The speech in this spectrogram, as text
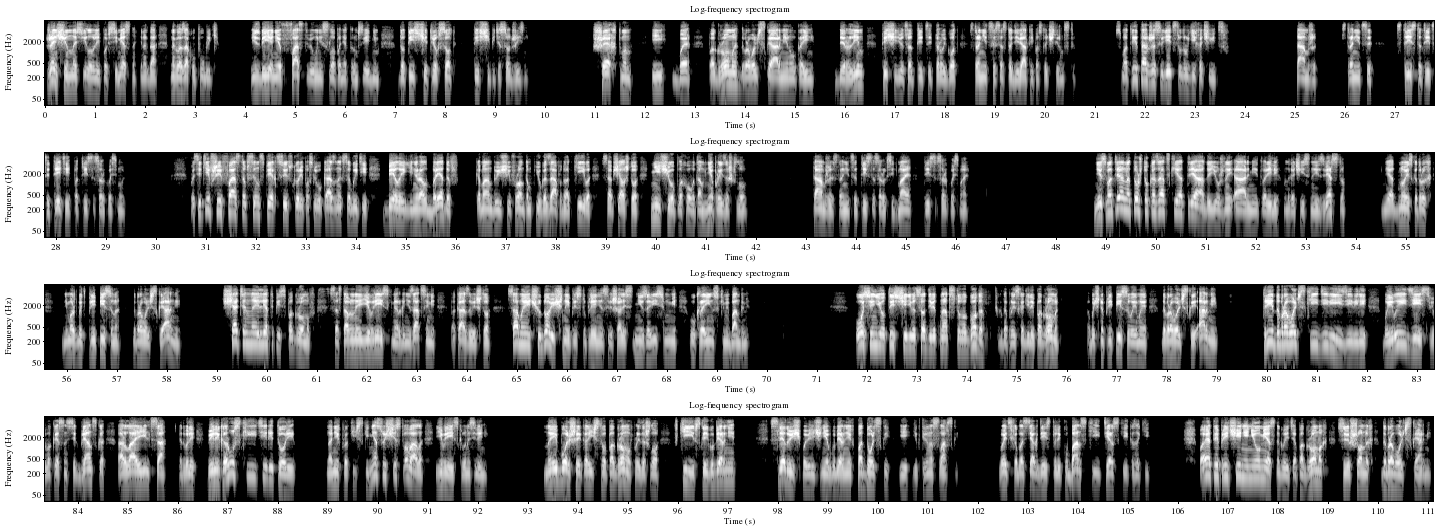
Женщин насиловали повсеместно, иногда на глазах у публики. Избиение в Фастве унесло, по некоторым сведениям, до 1300-1500 жизней. Шехтман и Б. Погромы добровольческой армии на Украине. Берлин, 1932 год, страницы со 109 по 114. Смотри также свидетельства других очевидцев. Там же, страницы с 333 по 348. Посетивший Фастов с инспекцией вскоре после указанных событий белый генерал Бредов, командующий фронтом к юго-западу от Киева, сообщал, что ничего плохого там не произошло. Там же страницы 347-348. Несмотря на то, что казацкие отряды Южной армии творили многочисленные зверства, ни одно из которых не может быть приписано добровольческой армии, тщательная летопись погромов, составленная еврейскими организациями, показывает, что самые чудовищные преступления совершались независимыми украинскими бандами. Осенью 1919 года, когда происходили погромы, обычно приписываемые добровольческой армии, три добровольческие дивизии вели боевые действия в окрестностях Брянска, Орла и Ельца. Это были великорусские территории. На них практически не существовало еврейского населения. Наибольшее количество погромов произошло в Киевской губернии, следующей по величине в губерниях Подольской и Екатеринославской. В этих областях действовали кубанские и терские казаки. По этой причине неуместно говорить о погромах, совершенных добровольческой армией.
